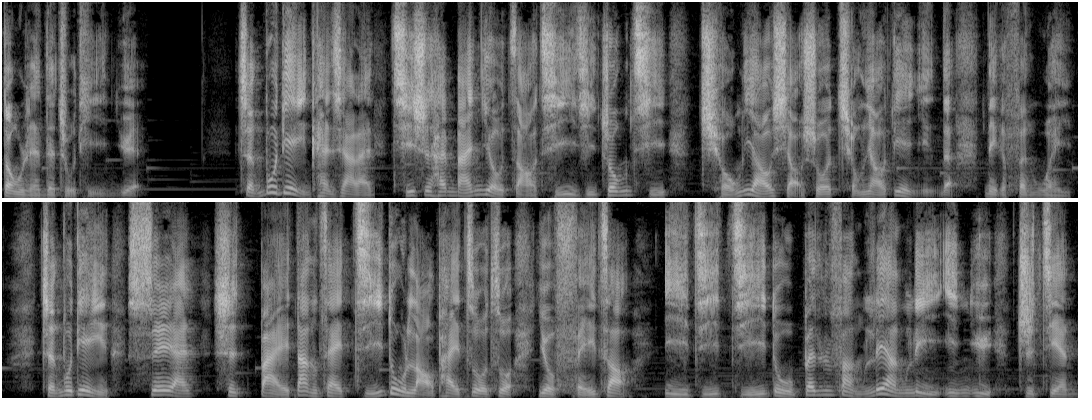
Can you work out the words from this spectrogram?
动人的主题音乐。整部电影看下来，其实还蛮有早期以及中期琼瑶小说、琼瑶电影的那个氛围。整部电影虽然是摆荡在极度老派、做作又肥皂，以及极度奔放、亮丽、阴郁之间，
